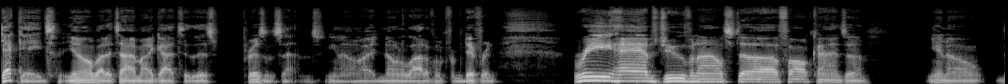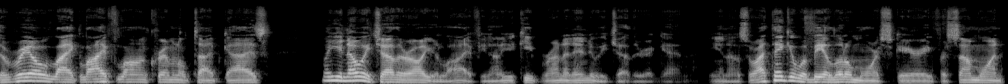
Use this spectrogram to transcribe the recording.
decades, you know, by the time I got to this prison sentence. You know, I'd known a lot of them from different rehabs, juvenile stuff, all kinds of, you know, the real like lifelong criminal type guys. Well, you know each other all your life. You know, you keep running into each other again. You know, so I think it would be a little more scary for someone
